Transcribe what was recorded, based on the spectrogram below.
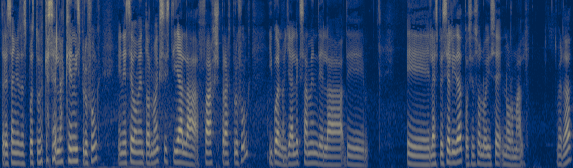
tres años después tuve que hacer la Kennisprüfung, en ese momento no existía la Fachsprachprüfung y bueno, ya el examen de la, de, eh, la especialidad, pues eso lo hice normal, ¿verdad?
